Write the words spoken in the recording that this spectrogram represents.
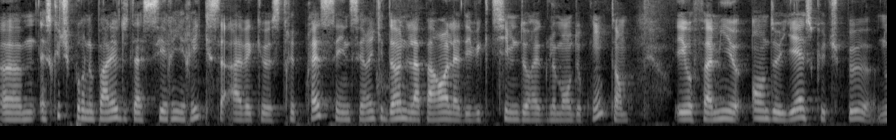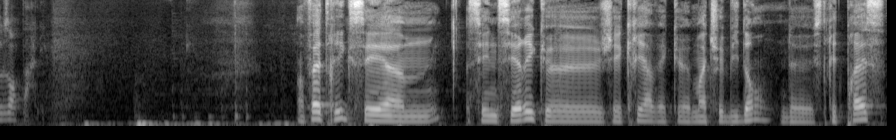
euh, est-ce que tu pourrais nous parler de ta série Rix avec euh, Street Press? C'est une série qui donne la parole à des victimes de règlement de compte et aux familles endeuillées. Est-ce que tu peux nous en parler? En fait, Rix, c'est euh, c'est une série que j'ai écrite avec Mathieu Bidan de Street Press.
